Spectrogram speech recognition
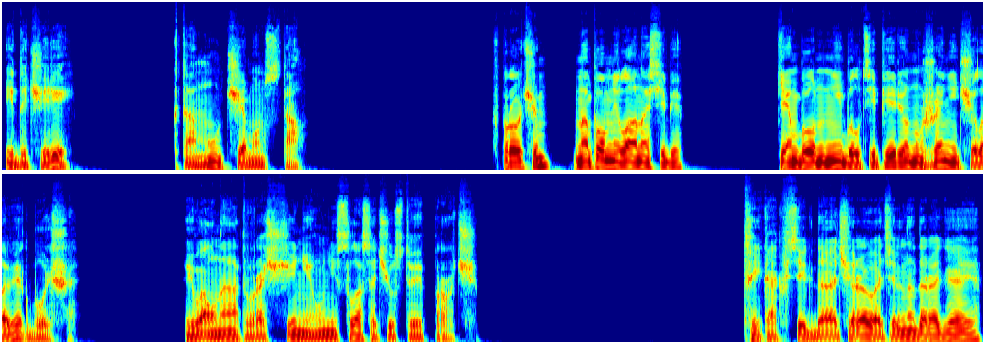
и дочерей, к тому, чем он стал. Впрочем, напомнила она себе, кем бы он ни был теперь, он уже не человек больше. И волна отвращения унесла сочувствие прочь. «Ты, как всегда, очаровательно, дорогая»,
